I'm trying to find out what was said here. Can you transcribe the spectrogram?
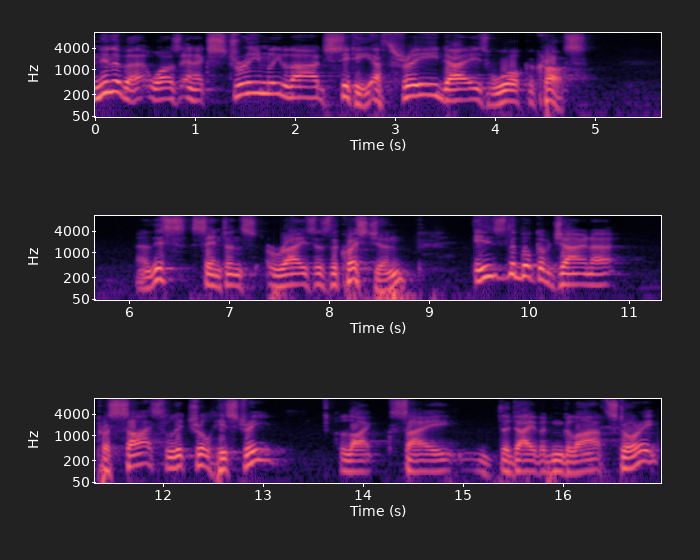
Nineveh was an extremely large city, a three days walk across. Now, this sentence raises the question is the book of Jonah precise literal history, like, say, the David and Goliath story?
